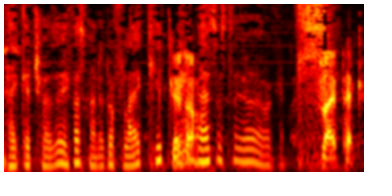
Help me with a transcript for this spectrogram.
Package, also ich weiß gar nicht, oder Fly Kit, Genau. heißt das? da? Ja, okay. Flypack.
